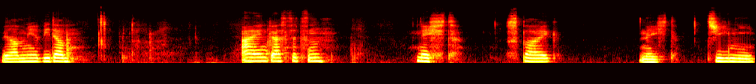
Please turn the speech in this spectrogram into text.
Wir haben hier wieder einen Gast sitzen. Nicht Spike, nicht Genie.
